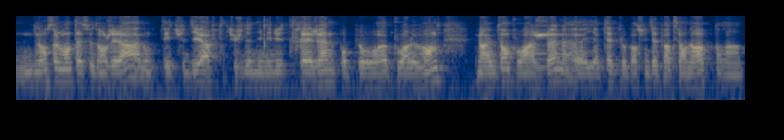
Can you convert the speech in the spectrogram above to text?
non seulement tu as ce danger-là, donc tu te dis, ah, peut-être que je donne des minutes très jeunes pour, pour euh, pouvoir le vendre, mais en même temps, pour un jeune, il y a peut-être l'opportunité de partir en Europe dans un,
